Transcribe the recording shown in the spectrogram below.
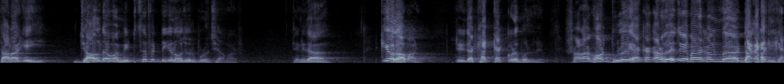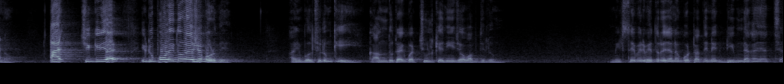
তার আগেই জাল দেওয়া মিট সেফের দিকে নজর পড়েছে আমার। টেনিদা, কী হলো আবার? টেনিদা খ্যাক খ্যাক করে বললে, সারা ঘর ধুলোয় একাকার হয়েছে, এবার এখন ডাকাডাকি কেন? আয় শিগগিরি আয়, একটু পরেই তোরা এসে পড়বে। আমি বলছিলাম কি, কান দুটো একবার চুলকে নিয়ে জবাব দিলুম। মিট সেফের ভেতরে যেন গোটা তিনেক ডিম দেখা যাচ্ছে।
